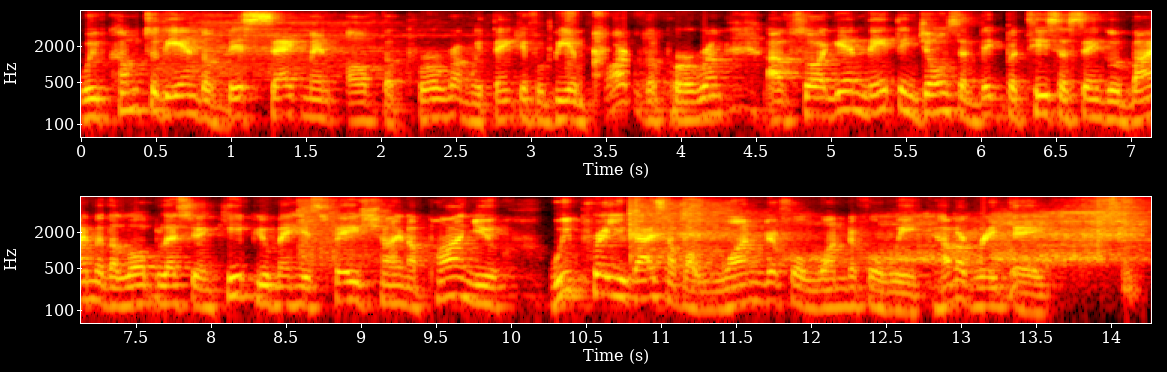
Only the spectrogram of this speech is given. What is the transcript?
we've come to the end of this segment of the program. We thank you for being part of the program. Uh, so again, Nathan Jones and Vic Batista saying goodbye. May the Lord bless you and keep you. May his face shine upon you. We pray you guys have a wonderful, wonderful week. Have a great day.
